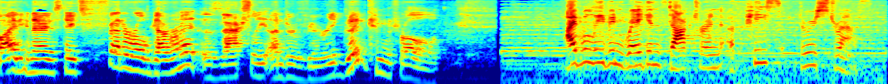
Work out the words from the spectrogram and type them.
by the United States federal government is actually under very good control. I believe in Reagan's doctrine of peace through strength.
